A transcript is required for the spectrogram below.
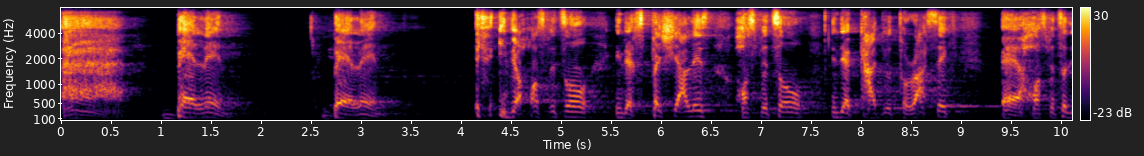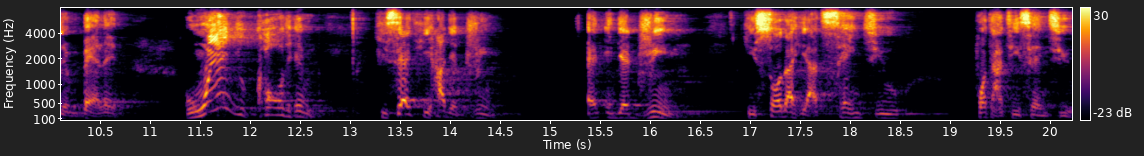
uh, Berlin. Berlin. In the hospital, in the specialist hospital, in the cardiothoracic uh, hospital in Berlin. When you called him, he said he had a dream. And in the dream, he saw that he had sent you. What had he sent you?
